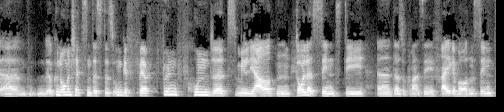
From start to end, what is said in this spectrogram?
äh, Ökonomen schätzen, dass das ungefähr 500 Milliarden Dollar sind, die äh, da so quasi frei geworden sind,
